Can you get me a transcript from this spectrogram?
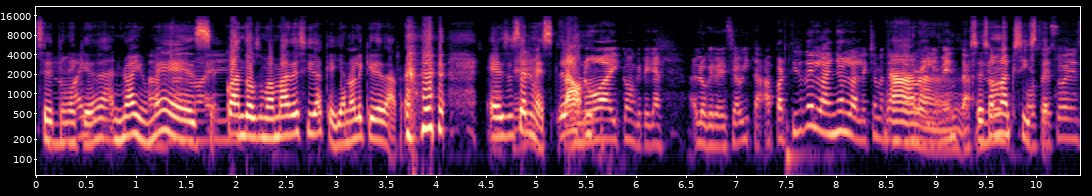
se no tiene que dar, no hay un mes, cuando su mamá decida que ya no le quiere dar. Ese es el mes. no hay como que te digan, lo que te decía ahorita, a partir del año la leche materna no, lo alimenta. eso no, existe. eso es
